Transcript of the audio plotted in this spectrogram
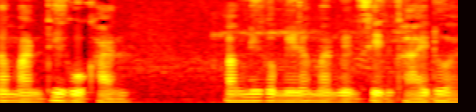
น้ำมันที่คูขัน บางนี้ก็มีน้ำมันเบนซินขายด้วย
